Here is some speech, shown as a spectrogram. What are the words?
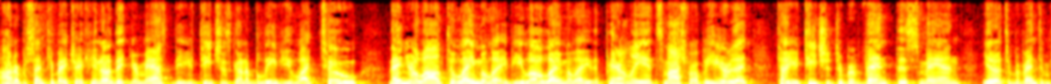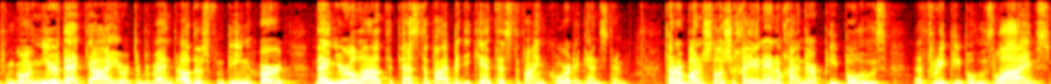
100% kibetra, if you know that your master, your teacher is going to believe you like two, then you're allowed to lay malay, velo lay malay. Apparently, it's mashma over here that tell your teacher to prevent this man, you know, to prevent him from going near that guy or to prevent others from being hurt. Then you're allowed to testify, but you can't testify in court against him. There are people whose, uh, three people whose lives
